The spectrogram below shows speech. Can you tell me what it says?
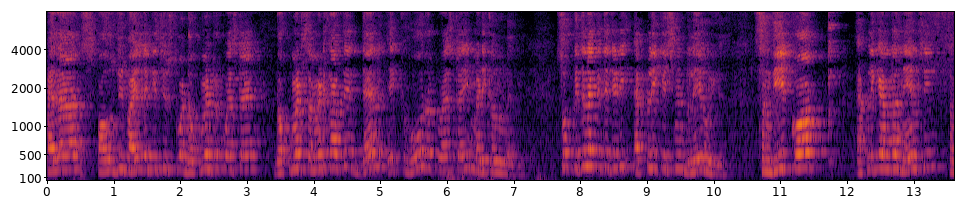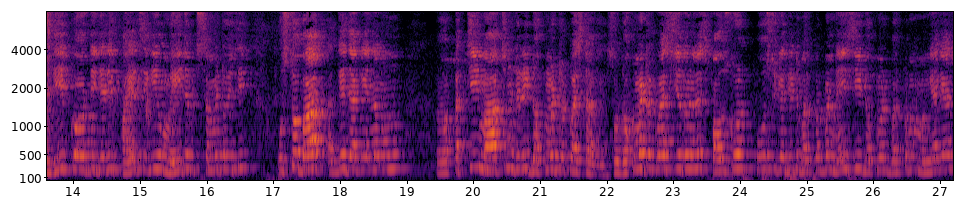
ਪਹਿਲਾਂ ਸਪਾਊਸ ਦੀ ਫਾਈਲ ਲੱਗੀ ਸੀ, ਉਸ ਤੋਂ ਬਾਅਦ ਡਾਕੂਮੈਂਟ ਰਿਕੁਐਸਟ ਹੈ ਡਾਕੂਮੈਂਟ ਸਬਮਿਟ ਕਰਤੇ ਦੈਨ ਇੱਕ ਹੋਰ ਰਿਕੁਐਸਟ ਆਈ ਮੈਡੀਕਲ ਨੂੰ ਲੈ ਕੇ। ਸੋ ਕਿਤੇ ਨਾ ਕਿਤੇ ਜਿਹੜੀ ਐਪਲੀਕੇਸ਼ਨ ਡਿਲੇ ਹੋਈ ਹੈ। ਸੰਦੀਪ ਕੌਰ ਐਪਲੀਕੈਂਟ ਦਾ ਨੇਮ ਸੀ, ਸੰਦੀਪ ਕੌਰ ਦੀ ਜਿਹੜੀ ਫਾਈਲ ਸੀਗੀ, ਉਹ ਮਈ ਦੇ ਵਿੱਚ ਸਬਮਿਟ ਹੋਈ ਸੀ। ਉਸ ਤੋਂ ਬਾਅਦ ਅੱਗੇ ਜਾ ਕੇ ਇਹਨਾਂ ਨੂੰ 25 ਮਾਰਚ ਨੂੰ ਜਿਹੜੀ ਡਾਕੂਮੈਂਟ ਰਿਕੁਐਸਟ ਆ ਗਈ। ਸੋ ਡਾਕੂਮੈਂਟ ਰਿਕੁਐਸਟ ਜਦੋਂ ਇਹਨਾਂ ਦੇ ਸਪਾਊਸ ਕੋਲ ਪੋਸਟ ਗ੍ਰੈਜੂਏਟ ਵਰਕ ਪਰਮਿਟ ਨਹੀਂ ਸੀ ਡਾਕੂਮੈਂਟ ਵਰਕ ਪਰਮਿਟ ਮੰਗਿਆ ਗਿਆ।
